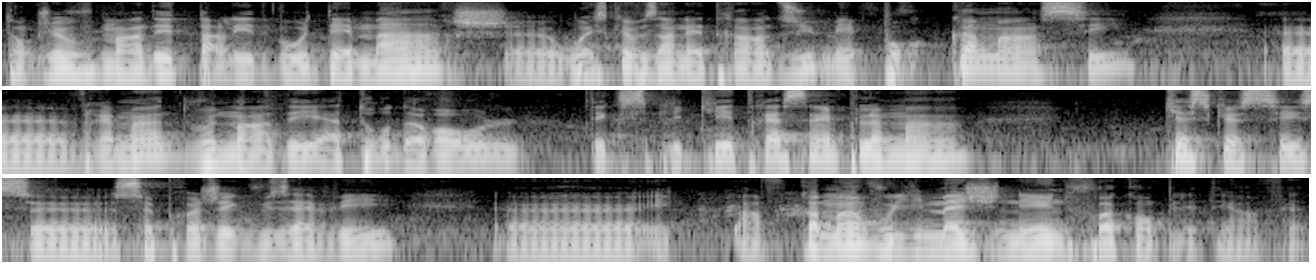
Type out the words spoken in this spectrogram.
Donc, je vais vous demander de parler de vos démarches, euh, où est-ce que vous en êtes rendu, mais pour commencer, euh, vraiment de vous demander à tour de rôle d'expliquer très simplement qu'est-ce que c'est ce, ce projet que vous avez euh, et en- comment vous l'imaginez une fois complété, en fait?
